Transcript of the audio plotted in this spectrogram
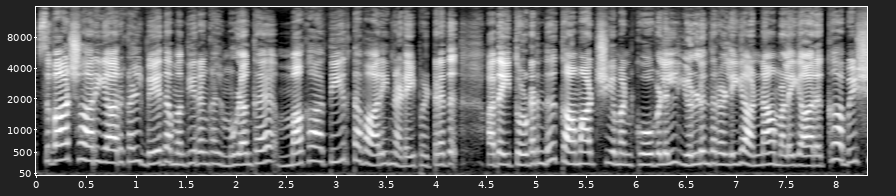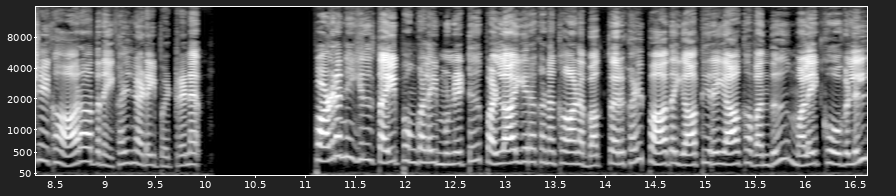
சிவாச்சாரியார்கள் வேத மந்திரங்கள் முழங்க மகா தீர்த்தவாரி நடைபெற்றது. அதைத் தொடர்ந்து காமாட்சியம்மன் கோவிலில் எழுந்தருளிய அண்ணாமலையாருக்கு அபிஷேக ஆராதனைகள் நடைபெற்றன. பழனியில் தைப்பொங்கலை முன்னிட்டு பல்லாயிரக்கணக்கான பக்தர்கள் பாத யாத்திரையாக வந்து மலைக்கோவிலில்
